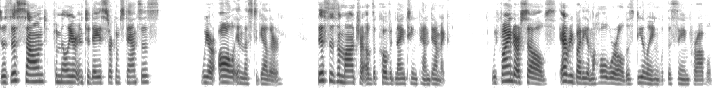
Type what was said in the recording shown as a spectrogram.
Does this sound familiar in today's circumstances? We are all in this together. This is the mantra of the COVID 19 pandemic. We find ourselves, everybody in the whole world is dealing with the same problem.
